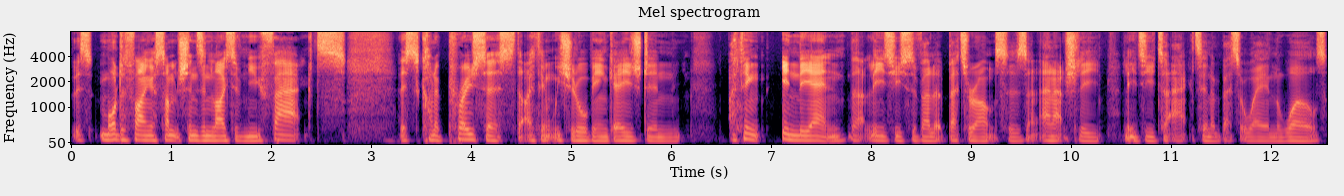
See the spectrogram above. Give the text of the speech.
this modifying assumptions in light of new facts, this kind of process that I think we should all be engaged in. I think in the end, that leads you to develop better answers and, and actually leads you to act in a better way in the world.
